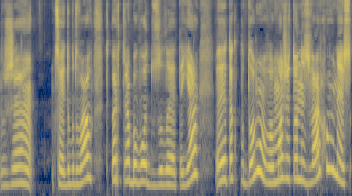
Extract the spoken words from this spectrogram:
вже цей добудував, тепер треба воду залити. Я е, так подумав, а може то не зверху вниз,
